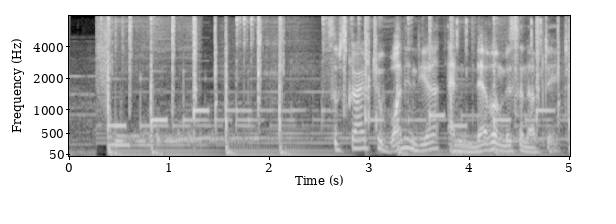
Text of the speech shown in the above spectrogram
Subscribe to One India and never miss an update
